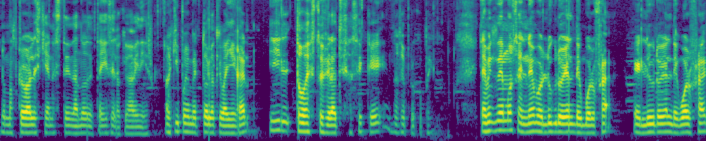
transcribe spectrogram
lo más probable es que ya nos estén dando detalles de lo que va a venir. Aquí pueden ver todo lo que va a llegar y todo esto es gratis, así que no se preocupen. También tenemos el nuevo look royal de Wolfra, el look royal de Wolfra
